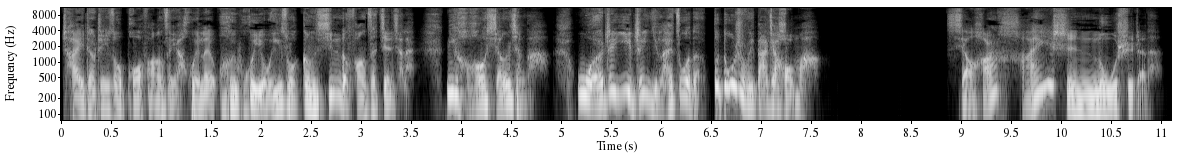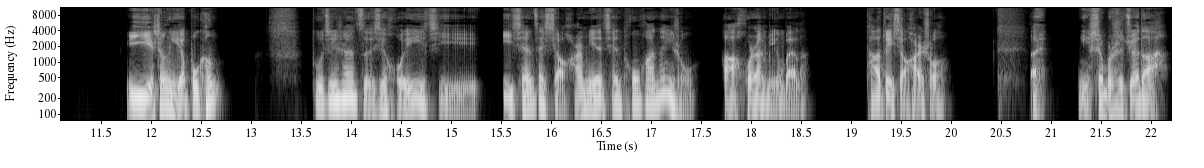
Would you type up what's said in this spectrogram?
拆掉这座破房子呀，会来会会有一座更新的房子建起来。你好好想想啊，我这一直以来做的不都是为大家好吗？小孩还是怒视着他，一声也不吭。杜金山仔细回忆起以前在小孩面前通话内容啊，忽然明白了。他对小孩说：“哎，你是不是觉得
